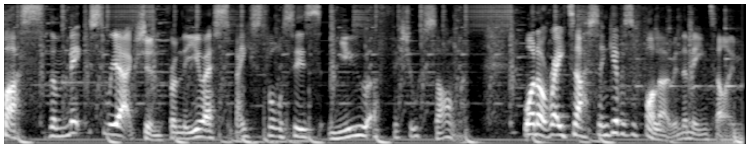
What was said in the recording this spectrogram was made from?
plus the mixed reaction from the US Space Force's new official song. Why not rate us and give us a follow in the meantime?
